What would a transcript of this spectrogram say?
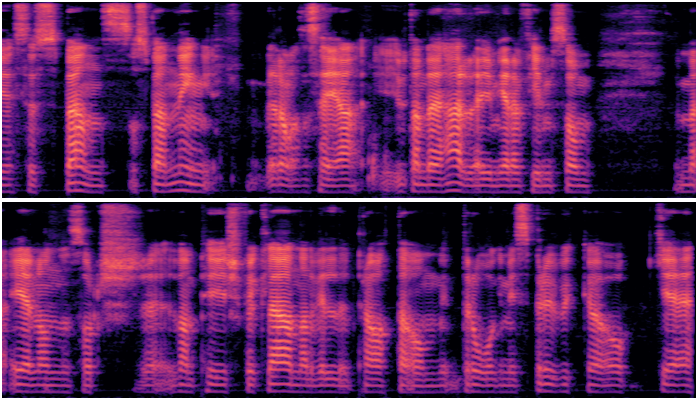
eh, suspens och spänning. Eller vad man ska säga. Utan det här är ju mer en film som är någon sorts eh, vampyrsförklädnad. Vill prata om drogmissbruk och eh,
